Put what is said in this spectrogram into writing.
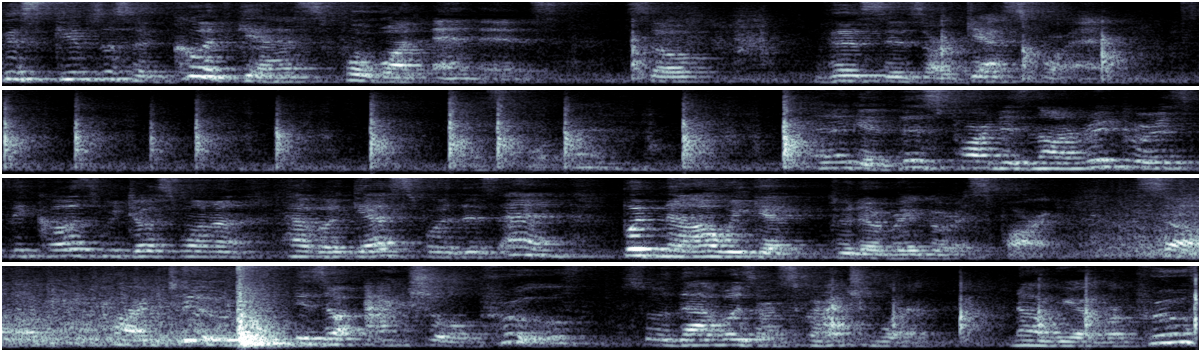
this gives us a good guess for what n is. So this is our guess for n. And again, this part is non-rigorous because we just want to have a guess for this n, but now we get to the rigorous part. So, part two is our actual proof. So that was our scratch work. Now we have our proof.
